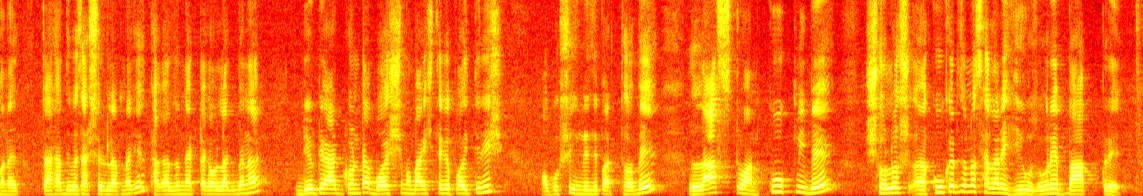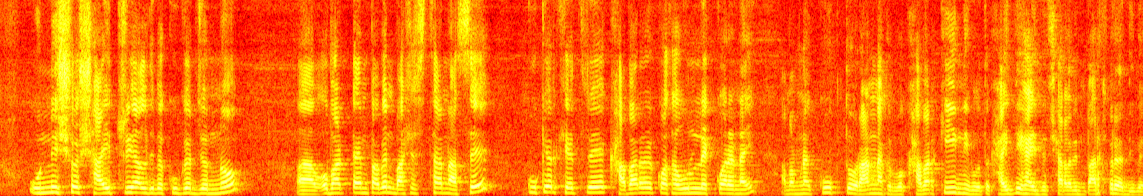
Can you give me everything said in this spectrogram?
মানে টাকা দিবে চারশো রিয়াল আপনাকে, থাকার জন্য এক টাকাও লাগবে না। ডিউটি আট ঘণ্টা, বয়স সীমা বাইশ থেকে পঁয়ত্রিশ, অবশ্যই ইংরেজি পারতে হবে। লাস্ট ওয়ান কুক নিবে। ষোলো কুকের জন্য স্যালারি হিউজ ওরে বাপরে। উনিশশো ষাট রিয়াল দিবে কুকের জন্য। ওভার টাইম পাবেন, বাসস্থান আছে। কুকের ক্ষেত্রে খাবারের কথা উল্লেখ করে নাই। আমরা মনে কুক তো রান্না করব, খাবার কী নিব? তো খাইতে খাইতে সারাদিন পার করে দিবে।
